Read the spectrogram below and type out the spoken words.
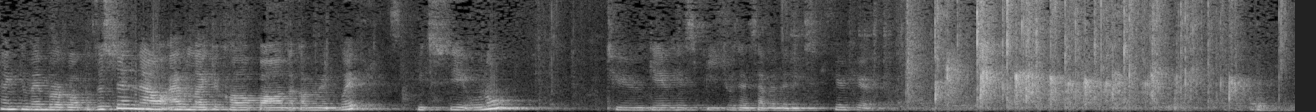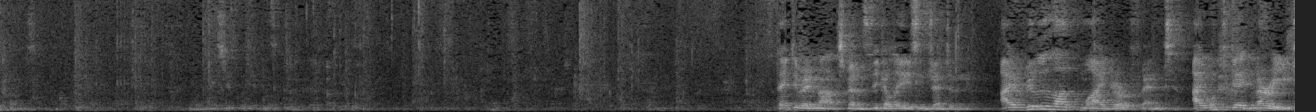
Thank you, Member of Opposition. Now I would like to call upon the Government Whip, Mitsushi Uno, to give his speech within seven minutes. Here, here. Thank you very much, Madam Speaker, ladies and gentlemen. I really love my girlfriend. I want to get married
